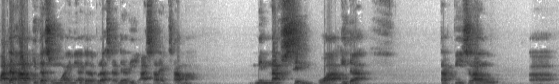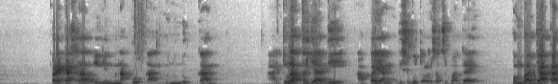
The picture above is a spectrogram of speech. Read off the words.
Padahal kita semua ini adalah berasal dari asal yang sama min nafsin wahidah tapi selalu eh, mereka selalu ingin menaklukkan menundukkan. Nah, itulah terjadi apa yang disebut oleh Ustaz sebagai pembajakan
